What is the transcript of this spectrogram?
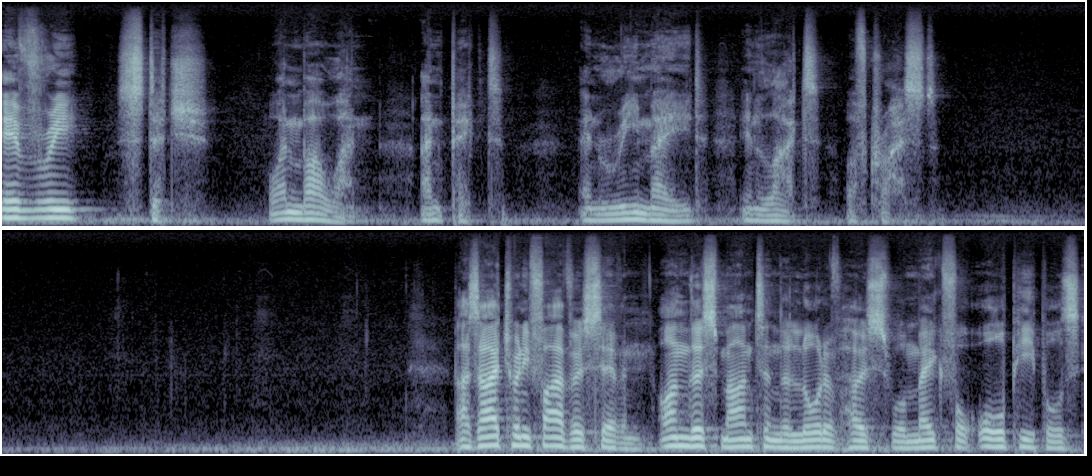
Every stitch, one by one, unpicked and remade in light of Christ. Isaiah 25, verse 7 On this mountain, the Lord of hosts will make for all peoples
